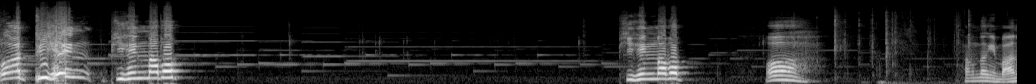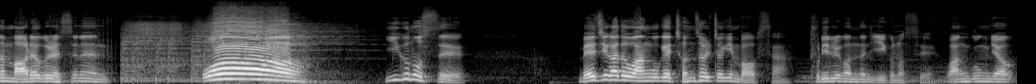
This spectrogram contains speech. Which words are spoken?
와 비행 비행 마법? 비행 마법? 아 상당히 많은 마력을 쓰는 와 이그노스 메지가드 왕국의 전설적인 마법사 불의를 걷는 이그노스 왕국력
